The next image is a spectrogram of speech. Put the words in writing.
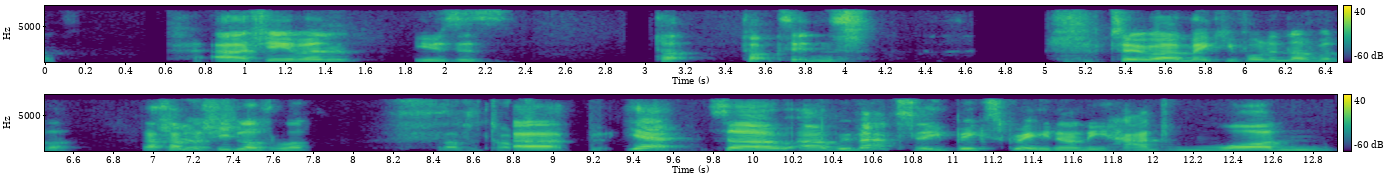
it. Uh, she even uses to- toxins to uh, make you fall in love with her. That's how She much she loves love. Loves the top. Uh, yeah, so uh, we've actually big screen only had one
